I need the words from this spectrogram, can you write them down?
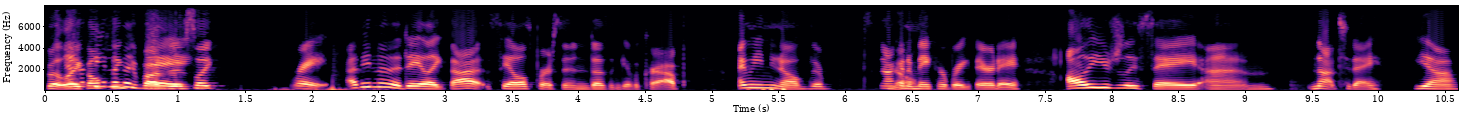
But like, I'll think about it. It's like, right at the end of the day like that salesperson doesn't give a crap i mean you know they're not going to make or break their day. I'll usually say um not today. Yeah.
